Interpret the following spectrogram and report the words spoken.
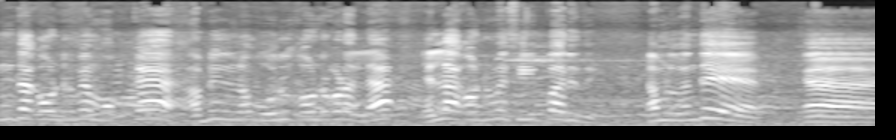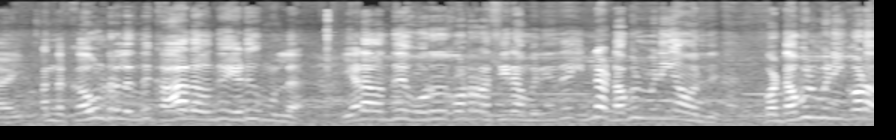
எந்த கவுண்டருமே மொக்க அப்படின்னு ஒரு கவுண்டர் கூட இல்லை எல்லா கவுண்டருமே சிரிப்பாக இருக்குது. நம்மளுக்கு வந்து அந்த கவுண்டர்லேருந்து காதை வந்து எடுக்க முடியல. ஏன்னா வந்து ஒரு ஒரு கவுண்டர் ரசிக்கிற மாதிரி இன்னும் டபுள் மீனிங்காக வருது. பட் டபுள் மீனிங் கூட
